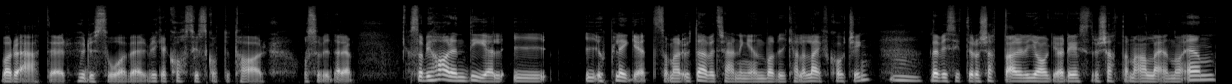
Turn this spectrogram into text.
vad du äter, hur du sover, vilka kosttillskott du tar och så vidare. Så vi har en del i, i upplägget som är utöver träningen vad vi kallar life coaching. Där vi sitter och chattar, eller jag gör det, jag sitter och chattar med alla en och en,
